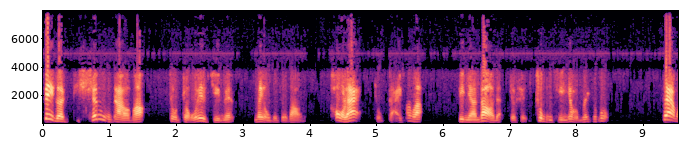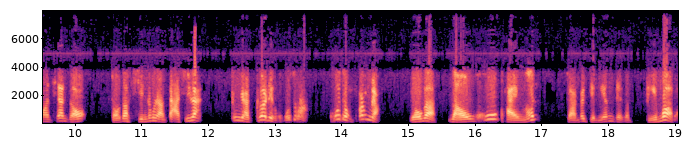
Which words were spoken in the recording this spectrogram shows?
这个神功大药房就周围的居民没有不知道的。后来就改成了滨江道的，就是中心药门市部。再往前走，走到新中央大戏院，中间隔这个胡同，胡同旁边有个老胡开文，专门经营这个笔墨的。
